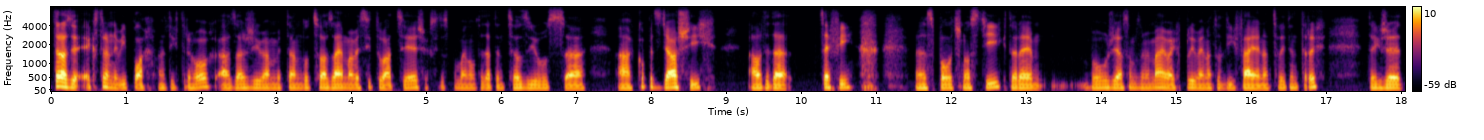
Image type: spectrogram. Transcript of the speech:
teraz je extrémny výplach na tých trhoch a zažívame tam docela zaujímavé situácie, však si to spomenul teda ten Celsius a, a kopec ďalších, ale teda CEFI, spoločnosti, ktoré bohužiaľ samozrejme majú aj vplyv aj na to DeFi, aj na celý ten trh. Takže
